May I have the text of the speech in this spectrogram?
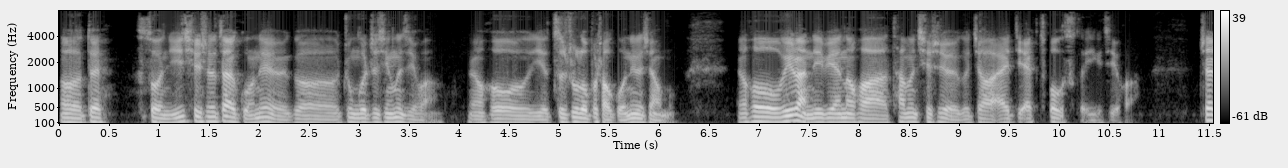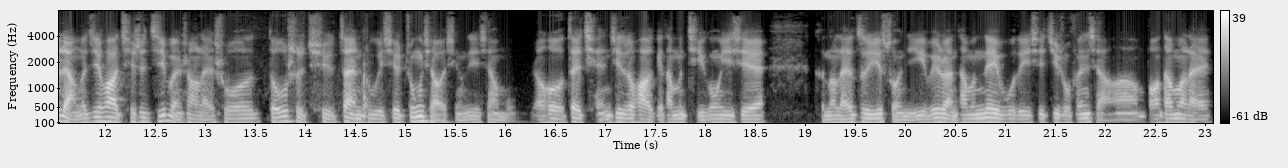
呃，对，索尼其实在国内有一个中国之星的计划，然后也资助了不少国内的项目。然后微软那边的话，他们其实有一个叫 ID Xbox 的一个计划。这两个计划其实基本上来说都是去赞助一些中小型的项目，然后在前期的话给他们提供一些可能来自于索尼、微软他们内部的一些技术分享啊，帮他们来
